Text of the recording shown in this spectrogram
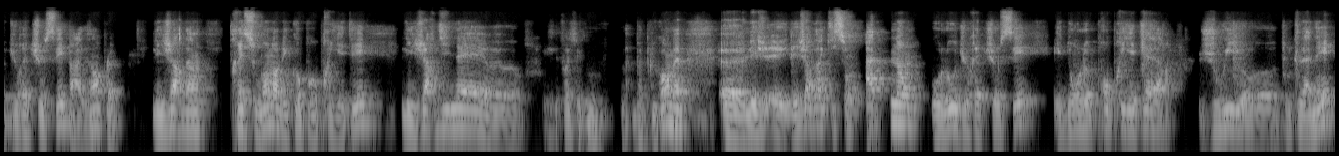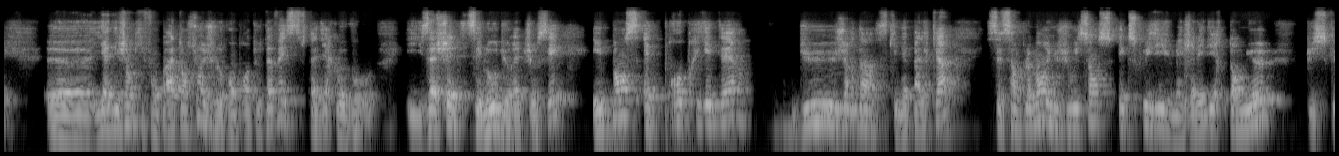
du rez-de-chaussée, par exemple, les jardins. Très souvent, dans les copropriétés, les jardinets, des fois c'est un peu plus grand même, les, les, jardins qui sont attenants au lot du rez-de-chaussée et dont le propriétaire jouit toute l'année. Euh, il y a des gens qui font pas attention et je le comprends tout à fait. C'est-à-dire que vous, ils achètent ces lots du rez-de-chaussée et pensent être propriétaires du jardin, ce qui n'est pas le cas. C'est simplement une jouissance exclusive. Mais j'allais dire tant mieux, puisque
